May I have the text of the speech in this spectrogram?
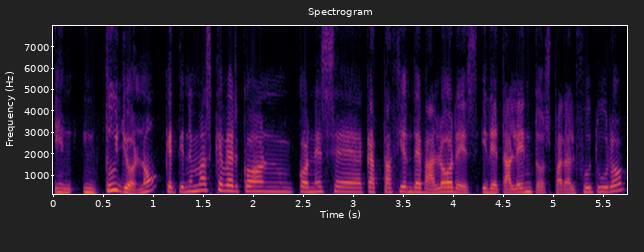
in- intuyo, ¿no? Que tiene más que ver con, con esa captación de valores y de talentos para el futuro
